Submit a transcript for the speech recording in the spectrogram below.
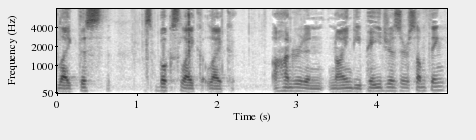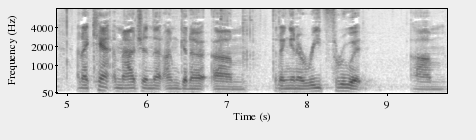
like this this book's like like 190 pages or something, and I can't imagine that I'm gonna um, that I'm gonna read through it um,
